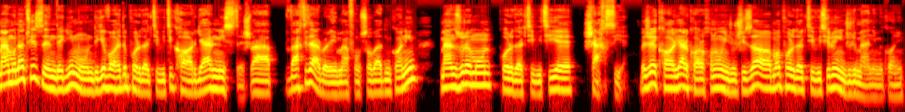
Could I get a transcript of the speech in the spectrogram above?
معمولا توی زندگیمون دیگه واحد productivity کارگر نیستش و وقتی درباره این مفهوم صحبت می‌کنیم منظورمون productivity شخصیه. به جای کارگر و کارخونه و اینجور چیزا ما productivity رو اینجوری معنی می‌کنیم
